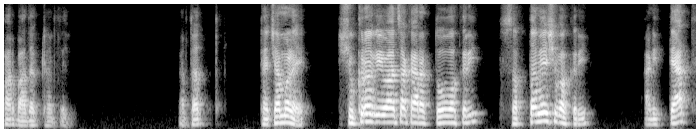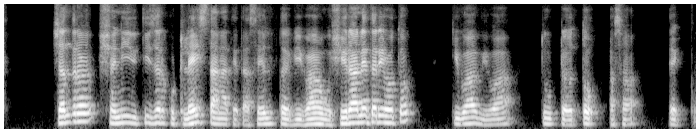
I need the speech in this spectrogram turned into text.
फार बाधक ठरते. अर्थात त्याच्यामुळे शुक्र विवाहाचा कारक तो वक्री सप्तमेश वक्री आणि त्यात चंद्र शनी युती जर कुठल्याही स्थानात येत असेल तर विवाह उशिराने तरी होतो किंवा विवाह तुटतो असा एक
